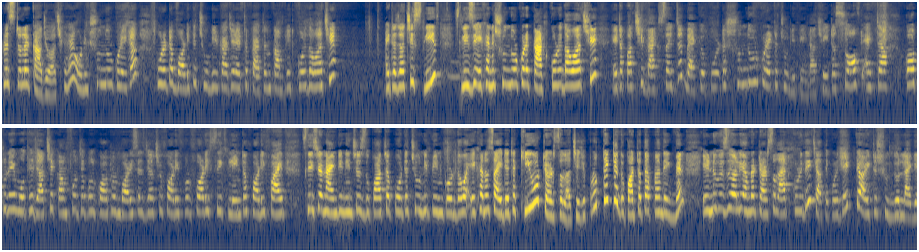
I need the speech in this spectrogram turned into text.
ক্রিস্টালের কাজও আছে। হ্যাঁ অনেক সুন্দর করে এটা পুরোটা বডিতে চুড়ির কাজের একটা প্যাটার্ন কমপ্লিট করে দেওয়া আছে। এটা যাচ্ছে স্লিভ স্লিভে এখানে সুন্দর করে কাট করে দেওয়া আছে। এটা পাচ্ছি ব্যাক সাইডটা ব্যাকে পুরোটা সুন্দর করে একটা চুনি প্রিন্ট আছে। এটা সফট একটা কটনের মধ্যে যাচ্ছে। কমফোর্টেবল কটন বডি সাইজ যাচ্ছে ফর্টি ফোর ফর্টি সিক্স লেনটা ফর্টি ফাইভ স্লিভটা নাইনটিন ইঞ্চেস দুপাট্টা পুরোটা চুনি প্রিন্ট করে দেওয়া। এখানে সাইডে একটা কিউট টার্সেল আছে। যে প্রত্যেকটা দুপাট্টাতে আপনারা দেখবেন ইন্ডিভিজুয়ালি আমরা টার্সেল অ্যাড করে দিই যাতে করে দেখতে আরেকটু সুন্দর লাগে।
